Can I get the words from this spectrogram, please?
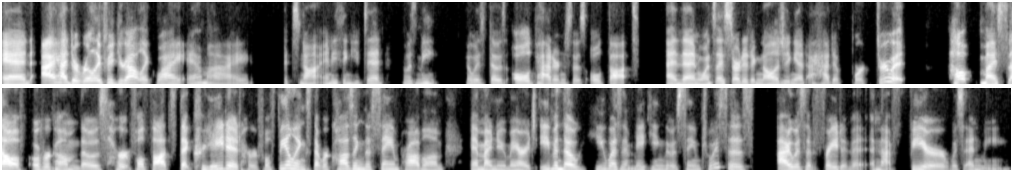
And I had to really figure out, like, why am I? It's not anything he did. It was me. It was those old patterns, those old thoughts. And then once I started acknowledging it, I had to work through it, help myself overcome those hurtful thoughts that created hurtful feelings that were causing the same problem in my new marriage. Even though he wasn't making those same choices, I was afraid of it. And that fear was in me.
